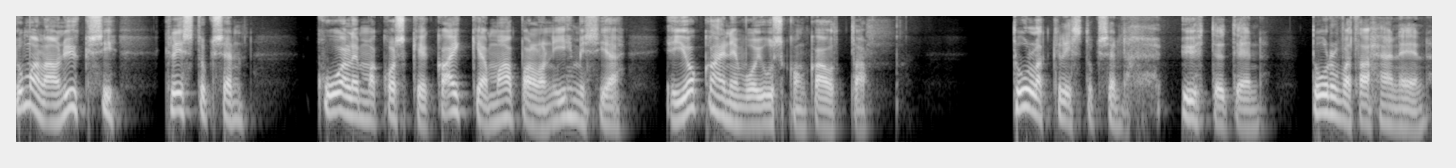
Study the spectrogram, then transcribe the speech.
Jumala on yksi, Kristuksen kuolema koskee kaikkia maapallon ihmisiä ja jokainen voi uskon kautta tulla Kristuksen yhteyteen, turvata häneen,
